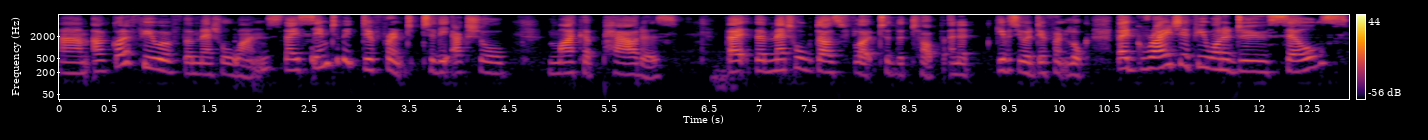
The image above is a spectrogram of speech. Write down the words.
um, I've got a few of the metal ones. They seem to be different to the actual mica powders. They, the metal does float to the top and it gives you a different look. They're great if you want to do cells.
